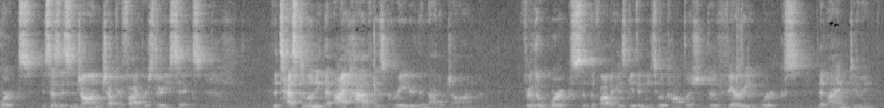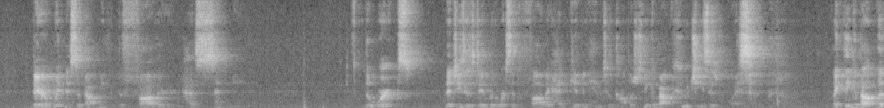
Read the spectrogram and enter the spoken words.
works. It says this in John chapter 5, verse 36. The testimony that I have is greater than that of John. For the works that the Father has given me to accomplish, the very works that I am doing, bear witness about me that the Father has sent me. The works that Jesus did were the works that the Father had given him to accomplish. Think about who Jesus was. Like, think about the,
